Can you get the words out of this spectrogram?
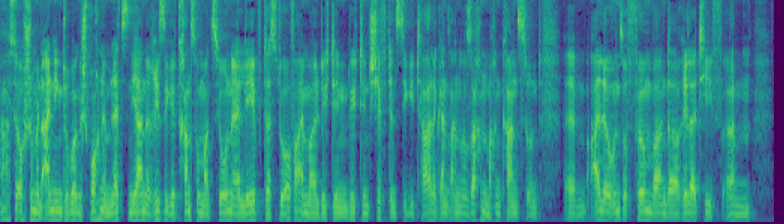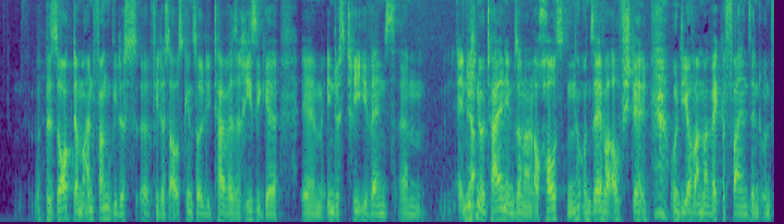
hast ja auch schon mit einigen drüber gesprochen, im letzten Jahr eine riesige Transformation erlebt, dass du auf einmal durch den, durch den Shift ins Digitale ganz andere Sachen machen kannst. Und ähm, alle unsere Firmen waren da relativ ähm, besorgt am Anfang, wie das, äh, wie das ausgehen soll, die teilweise riesige ähm, Industrie-Events ähm, nicht ja. nur teilnehmen, sondern auch hosten und selber aufstellen und die auf einmal weggefallen sind. Und,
